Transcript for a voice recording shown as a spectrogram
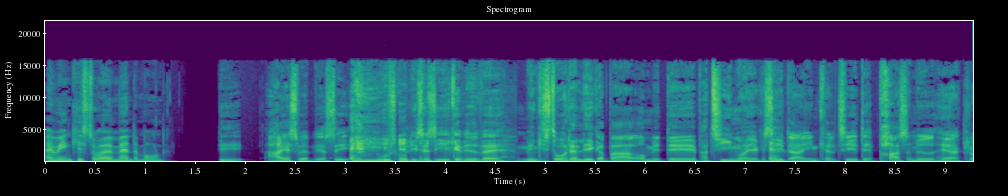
af min historie mandag morgen. Det har jeg svært ved at se nu, skulle jeg lige så sige. Jeg kan vide, hvad min historie der ligger bare om et øh, par timer. Jeg kan ja. se, der er indkaldt til et øh, pressemøde her kl.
